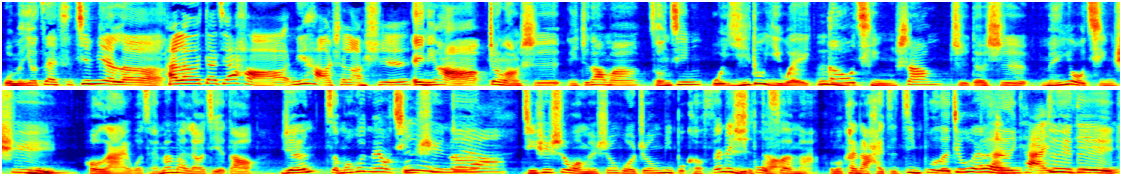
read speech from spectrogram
我们又再次见面了。Hello，大家好，你好，陈老师。哎，你好，郑老师，你知道吗？曾经我一度以为嗯高情商指的是没有情绪，嗯后来我才慢慢了解到，人怎么会没有情绪呢？对啊，情绪是我们生活中密不可分的一部分嘛。我们看到孩子进步了，就会很很开心对对；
